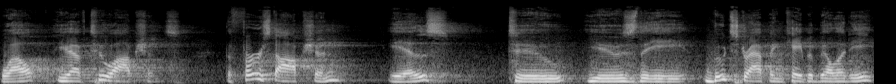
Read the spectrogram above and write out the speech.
Well, you have two options. The first option is to use the bootstrapping capability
